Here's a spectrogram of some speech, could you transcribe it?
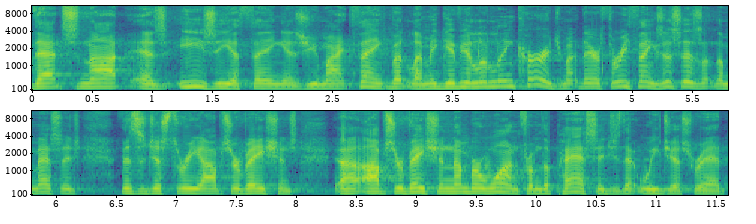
that's not as easy a thing as you might think, but let me give you a little encouragement. There are three things. This isn't the message, this is just three observations. Uh, observation number one from the passage that we just read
